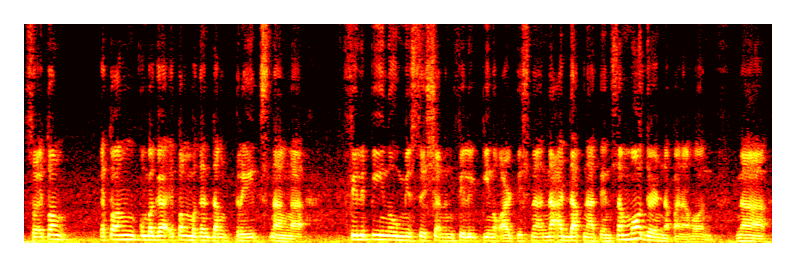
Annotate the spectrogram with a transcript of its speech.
So ito ang ito ang kumbaga itong magandang traits ng uh, Filipino musician and Filipino artist na na-adapt natin sa modern na panahon na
